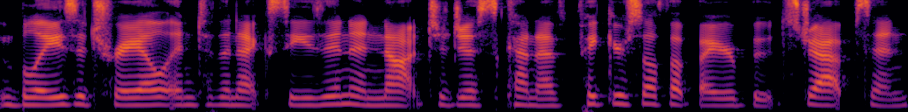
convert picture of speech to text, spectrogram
blaze a trail into the next season and not to just kind of pick yourself up by your bootstraps and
